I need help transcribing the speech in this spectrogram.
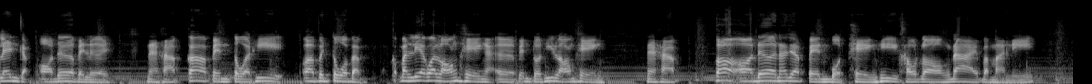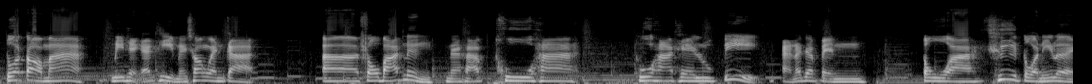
เล่นกับออเดอร์ไปเลยนะครับ ก็เป็นตัวที่เอ่อเป็นตัวแบบมันเรียกว่าร้องเพลงอะเออเป็นตัวที่ร้องเพลงนะครับ ก็ออเดอร์น่าจะเป็นบทเพลงที่เขาร้องได้ประมาณนี้ ตัวต่อมามีเทคแอคทีฟในช่องแวนการ์ดโซบาร์หนึ่งนะครับทูฮา ทูฮาเทลูปี้อ่าน่าจะเป็นตัวชื่อตัวนี้เลย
